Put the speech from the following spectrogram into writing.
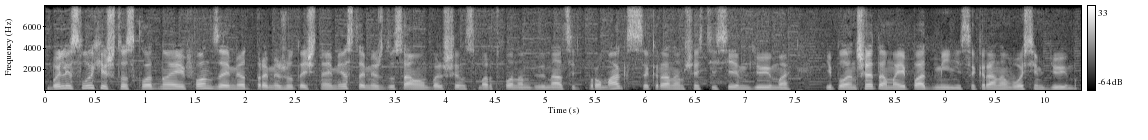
Были слухи, что складной iPhone займет промежуточное место между самым большим смартфоном 12 Pro Max с экраном 6,7 дюйма планшетом iPad mini с экраном 8 дюймов.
